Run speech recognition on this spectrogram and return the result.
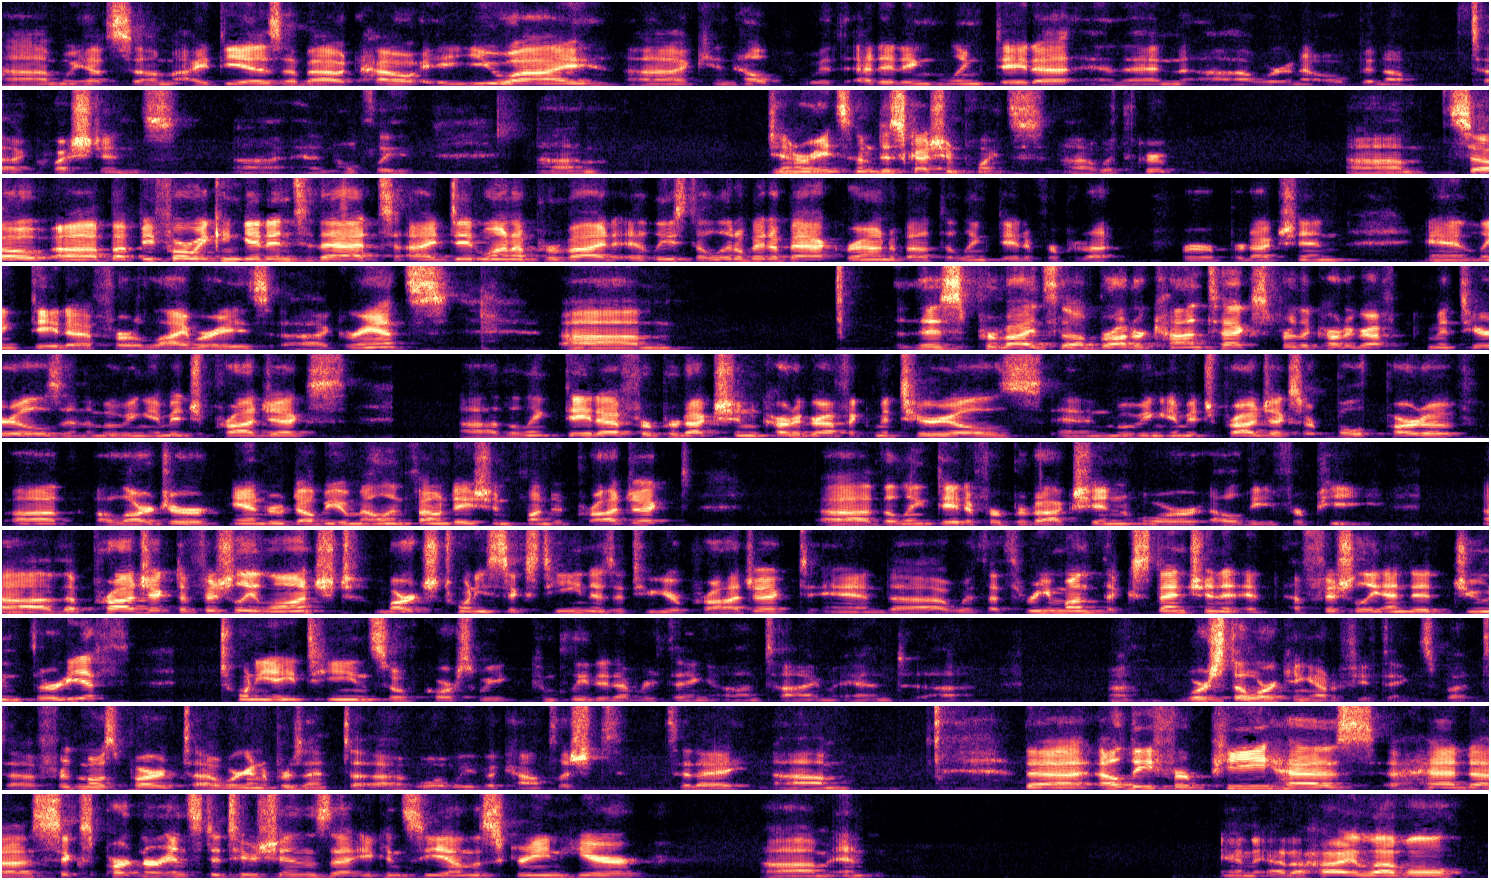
Um, we have some ideas about how a UI uh, can help with editing linked data, and then we're going to open up to questions and hopefully um, generate some discussion points with the group. Um, so, uh, but before we can get into that, I did want to provide at least a little bit of background about the linked data for, produ for production and linked data for libraries uh, grants. Um, this provides the broader context for the cartographic materials and the moving image projects. Uh, the linked data for production, cartographic materials, and moving image projects are both part of uh, a larger Andrew W. Mellon Foundation funded project uh, the linked data for production or LD4P. Uh, the project officially launched March 2016 as a two-year project, and uh, with a three-month extension, it officially ended June 30th, 2018. So of course we completed everything on time, and uh, uh, we're still working out a few things. But uh, for the most part, we're going to present what we've accomplished today. Um, the LD4P has had six partner institutions that you can see on the screen here. Um, and, and at a high level,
